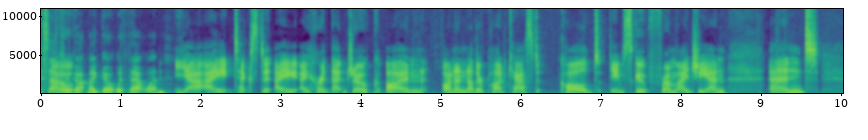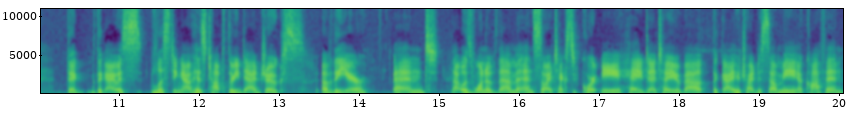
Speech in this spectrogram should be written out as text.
Sasha so got my goat with that one. yeah, I texted. I I heard that joke on on another podcast called Game Scoop from IGN, and the the guy was listing out his top three dad jokes of the year. And that was one of them. And so I texted Courtney, hey, did I tell you about the guy who tried to sell me a coffin?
